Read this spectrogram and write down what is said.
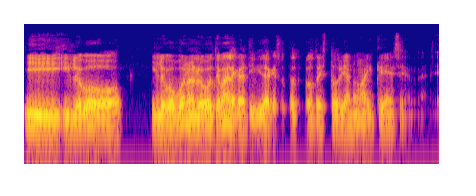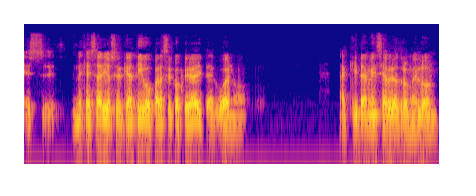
y, y, luego, y luego, bueno, luego el tema de la creatividad, que es otra, historia, ¿no? Hay que, es, necesario ser creativo para ser copywriter, bueno, aquí también se abre otro melón.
